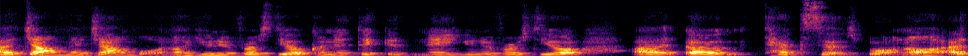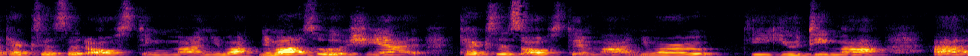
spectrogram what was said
အကြောင်းနှစ်ကြောင်းပေါ့နော် University of Connecticut နဲ့ University of Texas ပေါ့နော် Texas at Austin မှာညီမညီမဆိုလို့ရှိရင် Texas Austin မှာညီမတို့ဒီ UT မှာအာ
